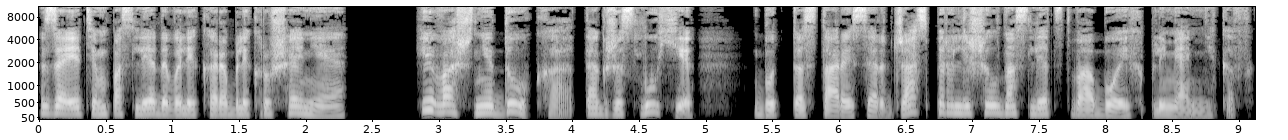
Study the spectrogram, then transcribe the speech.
За этим последовали кораблекрушения, и ваш недуг, а также слухи, будто старый сэр Джаспер лишил наследства обоих племянников.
